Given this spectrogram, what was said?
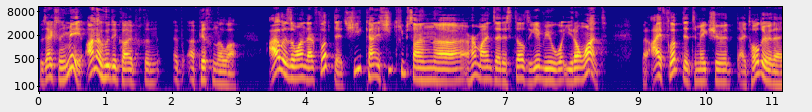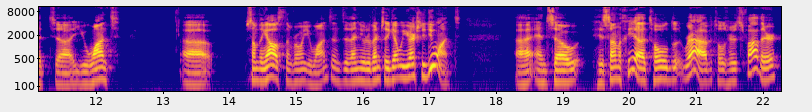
was actually me. I was the one that flipped it. She kind of, she keeps on, uh, her mindset is still to give you what you don't want. But I flipped it to make sure, I told her that, uh, you want, uh, something else than from what you want, and then you would eventually get what you actually do want. Uh, and so his son Chia told Rav, told his father,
